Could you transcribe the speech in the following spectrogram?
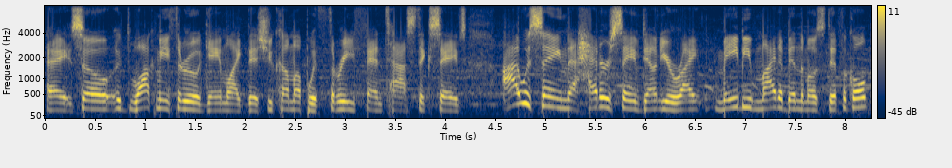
Hey, so walk me through a game like this. You come up with three fantastic saves. I was saying the header save down to your right maybe might have been the most difficult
